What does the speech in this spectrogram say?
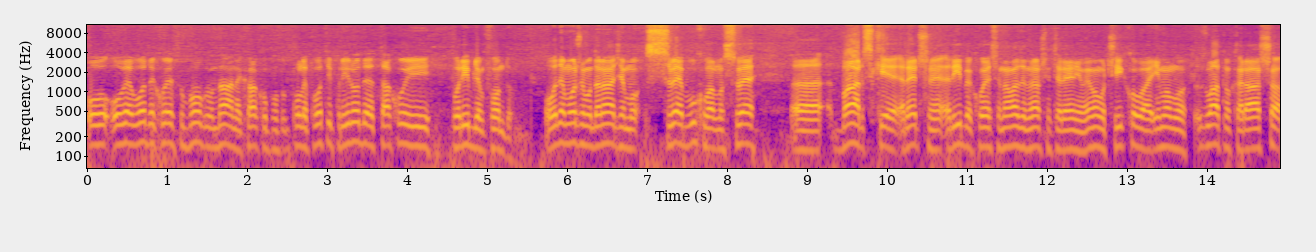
o, ove vode koje su bogom dane kako po, po lepoti prirode tako i po ribljem fondu. Ovde možemo da nađemo sve, bukvalno sve uh, barske rečne ribe koje se nalaze na našim terenima. Imamo čikova, imamo zlatno karaša,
